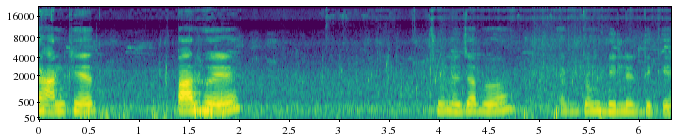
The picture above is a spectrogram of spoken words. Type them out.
ধান ক্ষেত পার হয়ে চলে যাব একদম বিলের দিকে।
